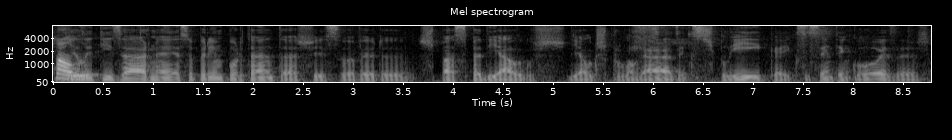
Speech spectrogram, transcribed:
Paulo. Realitizar né? é super importante, acho isso, haver espaço para diálogos, diálogos prolongados, Sim. em que se explica e que se sentem coisas,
